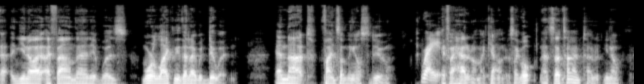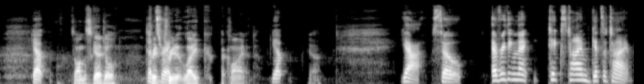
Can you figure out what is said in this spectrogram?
Uh, you know, I, I found that it was more likely that I would do it and not find something else to do Right. if I had it on my calendar. It's like, oh, that's that time. Time, to, you know, Yep. it's on the schedule. That's treat, right. treat it like a client. Yep. Yeah. Yeah. So everything that takes time gets a time.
